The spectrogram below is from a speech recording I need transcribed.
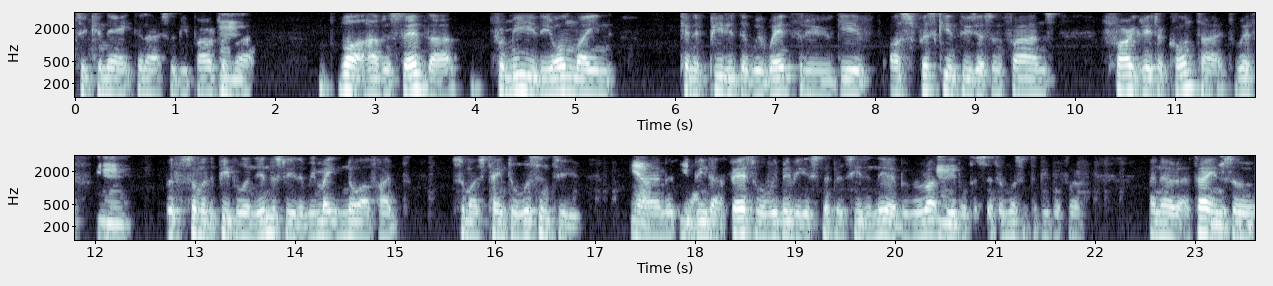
to connect and actually be part mm. of that. But having said that, for me, the online kind of period that we went through gave us whiskey enthusiasts and fans far greater contact with mm. with some of the people in the industry that we might not have had so much time to listen to. Yeah. Um, if we'd yeah. been at a festival, we'd maybe get snippets here and there, but we were actually mm. able to sit and listen to people for an hour at a time. So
